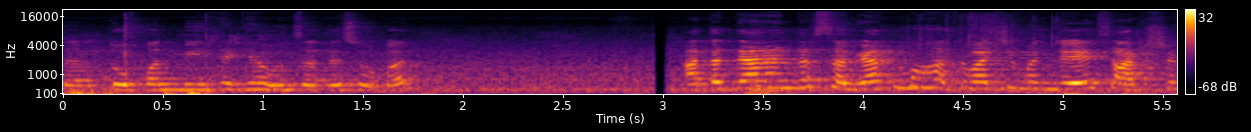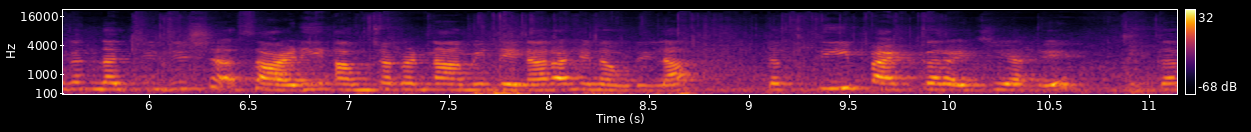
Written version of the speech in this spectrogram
तर तो पण मी इथे घेऊन जाते सोबत. आता त्यानंतर सगळ्यात महत्त्वाची म्हणजे साक्षगंधाची जी शा साडी आमच्याकडनं आम्ही देणार आहे नवरीला तर ती पॅक करायची आहे. तर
